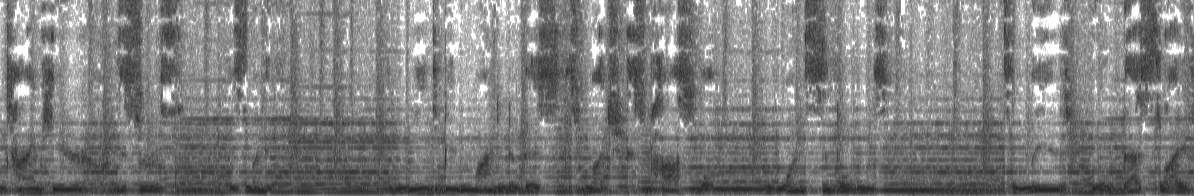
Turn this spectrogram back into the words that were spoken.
Your time here on this earth is limited. And we need to be reminded of this as much as possible for one simple reason. To live your best life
